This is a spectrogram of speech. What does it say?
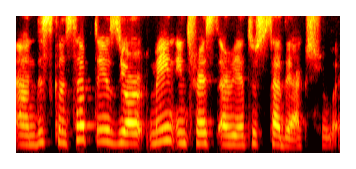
and this concept is your main interest area to study actually.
